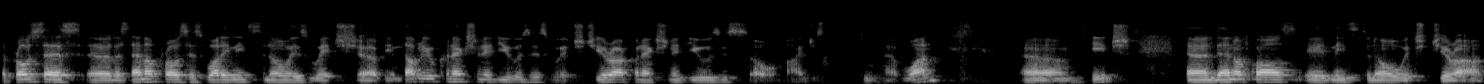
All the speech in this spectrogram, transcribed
The process, uh, the standard process, what it needs to know is which uh, BMW connection it uses, which Jira connection it uses. So I just do have one um, each. And then, of course, it needs to know which JIRA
